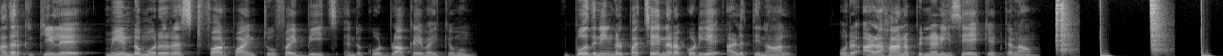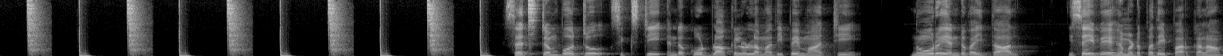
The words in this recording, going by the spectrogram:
அதற்கு கீழே மீண்டும் ஒரு rest for point two five beats என்ற கோட் பிளாக்கை வைக்கவும். இப்போது நீங்கள் பச்சை நிற கொடியை அழுத்தினால் ஒரு அழகான பின்னணி இசையை கேட்கலாம். செட் டெம்போ டு சிக்ஸ்டி என்ற கோட் பிளாக்கில் உள்ள மதிப்பை மாற்றி நூறு என்று வைத்தால் இசை வேகமெடுப்பதை பார்க்கலாம்.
